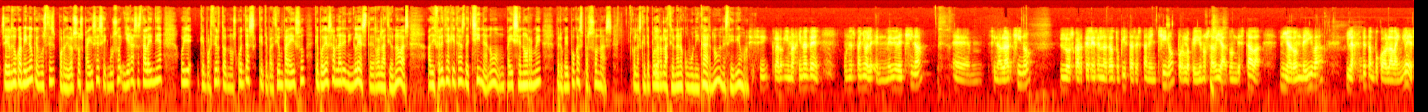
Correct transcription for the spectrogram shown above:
Seguir tu camino, que gustes por diversos países e incluso llegas hasta la India. Oye, que por cierto, nos cuentas que te pareció un paraíso, que podías hablar en inglés, te relacionabas, a diferencia quizás de China, ¿no? Un país enorme, pero que hay pocas personas con las que te puedes relacionar o comunicar, ¿no? En este idioma. Sí, sí, claro. Imagínate un español en medio de China, eh, sin hablar chino, los carteles en las autopistas están en chino, por lo que yo no sabía dónde estaba ni a dónde iba, y la gente tampoco hablaba inglés.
